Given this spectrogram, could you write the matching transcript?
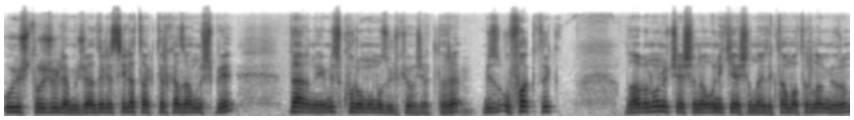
uyuşturucuyla mücadelesiyle takdir kazanmış bir derneğimiz, kurumumuz ülke ocakları. Biz ufaktık. Daha ben 13 yaşına, 12 yaşındaydık tam hatırlamıyorum.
